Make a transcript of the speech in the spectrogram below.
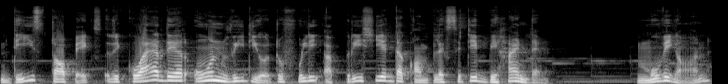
These topics require their own video to fully appreciate the complexity behind them. Moving on,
